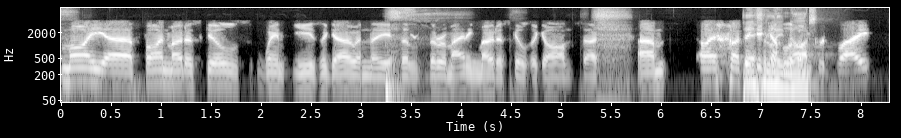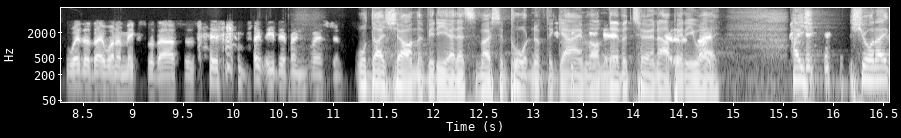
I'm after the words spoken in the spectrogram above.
my uh, fine motor skills went years ago, and the, the, the remaining motor skills are gone. So um, I, I think Definitely a couple not. of them could play. Whether they want to mix with us is, is a completely different question. Well, don't show on the video. That's the most important of the game. They'll never turn up anyway. Hey, Sean, I,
